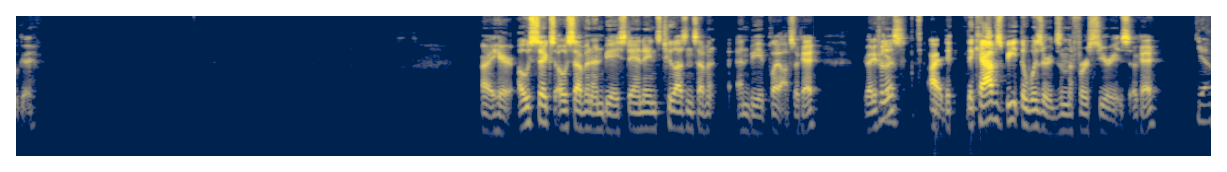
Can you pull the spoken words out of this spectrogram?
Okay. All right, here. 06, 07 NBA standings, 2007 NBA playoffs, okay? You ready for Yeah. this? All right, the, the Cavs beat the Wizards in the first series, okay? Yeah.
